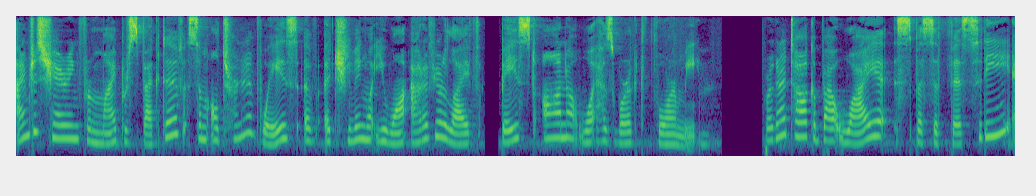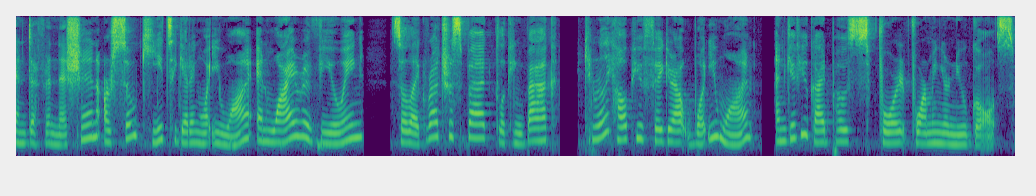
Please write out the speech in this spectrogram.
I'm just sharing from my perspective some alternative ways of achieving what you want out of your life based on what has worked for me. We're going to talk about why specificity and definition are so key to getting what you want and why reviewing, so like retrospect, looking back, can really help you figure out what you want and give you guideposts for forming your new goals.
